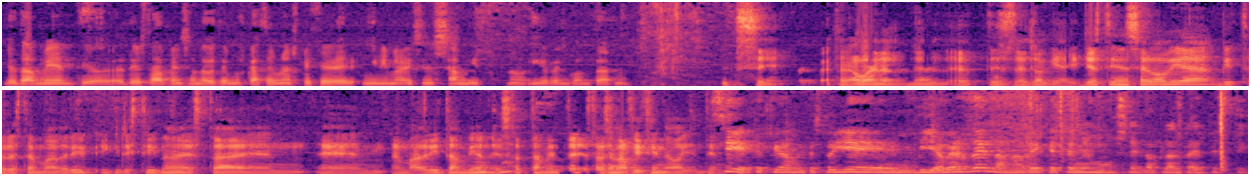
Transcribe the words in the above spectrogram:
Yo también, tío. Yo estaba pensando que tenemos que hacer una especie de Minimalism Summit, ¿no? Y reencontrarnos. Sí, pero bueno, es, es lo que hay. Yo estoy en Segovia, Víctor está en Madrid y Cristina está en, en, en Madrid también. Exactamente, estás en la oficina hoy, entiendo. Sí, efectivamente, estoy en Villaverde, la nave que tenemos en la planta de textil.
